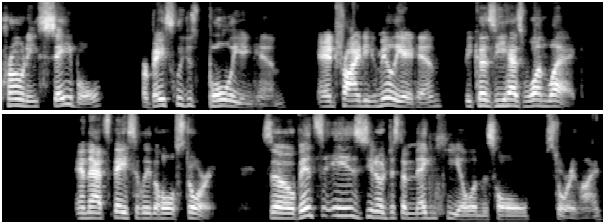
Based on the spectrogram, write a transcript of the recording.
crony Sable are basically just bullying him and trying to humiliate him because he has one leg. And that's basically the whole story. So Vince is, you know, just a mega heel in this whole storyline.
